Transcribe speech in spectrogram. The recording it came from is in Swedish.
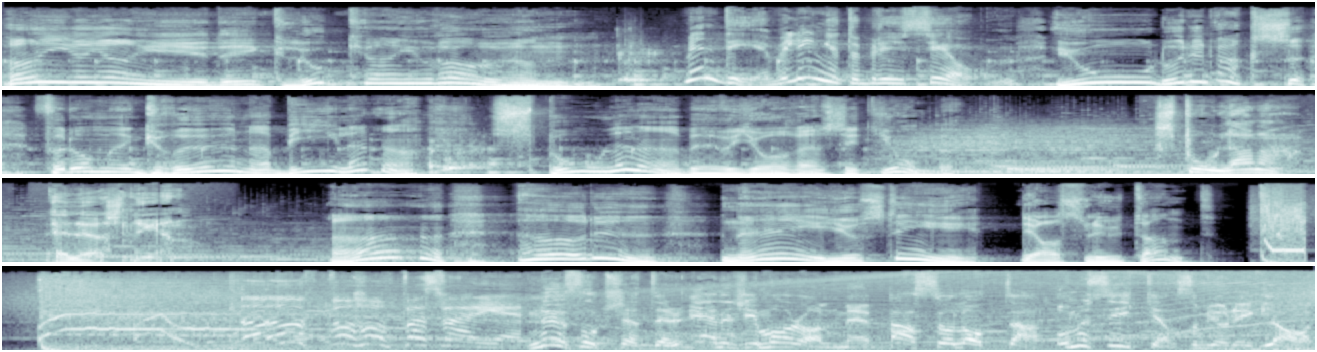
Aj, aj, aj, det kluckar i rören. Men det är väl inget att bry sig om? Jo, då är det dags för de gröna bilarna. Spolarna behöver göra sitt jobb. Spolarna är lösningen. Ah, hör du? Nej, just det. Det har slutat. Upp och hoppa Sverige! Nu fortsätter Energy Morgon med Basse och Lotta och musiken som gör dig glad.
